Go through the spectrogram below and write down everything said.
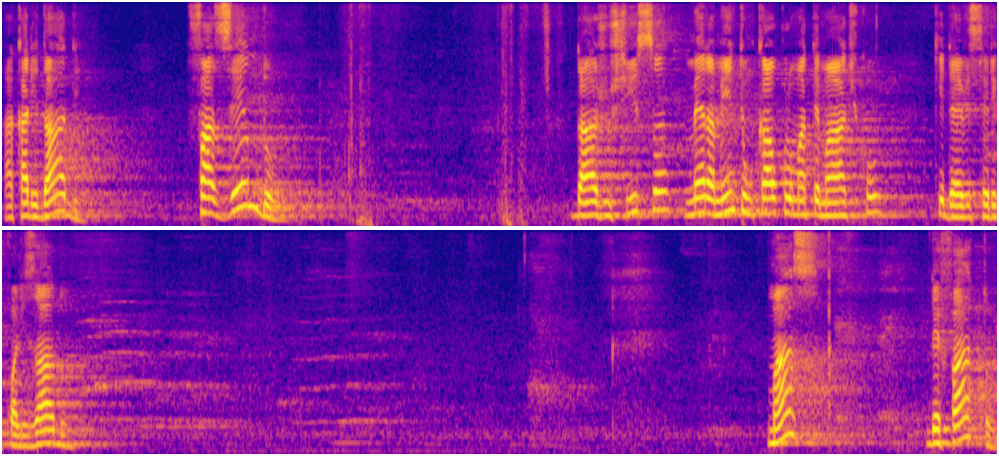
a caridade, fazendo da justiça meramente um cálculo matemático que deve ser equalizado. Mas, de fato,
